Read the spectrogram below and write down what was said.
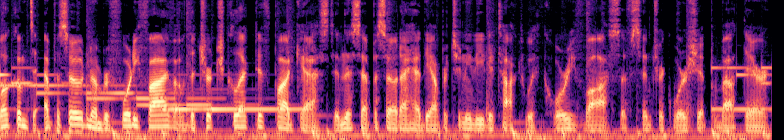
Welcome to episode number 45 of the Church Collective podcast. In this episode, I had the opportunity to talk with Corey Voss of Centric Worship about their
